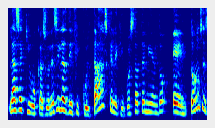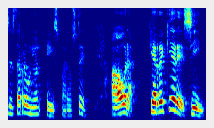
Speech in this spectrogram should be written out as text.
las equivocaciones y las dificultades que el equipo está teniendo, entonces esta reunión es para usted. Ahora, ¿Qué requiere? Sí,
